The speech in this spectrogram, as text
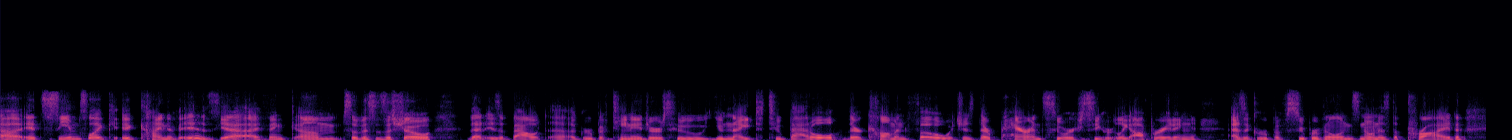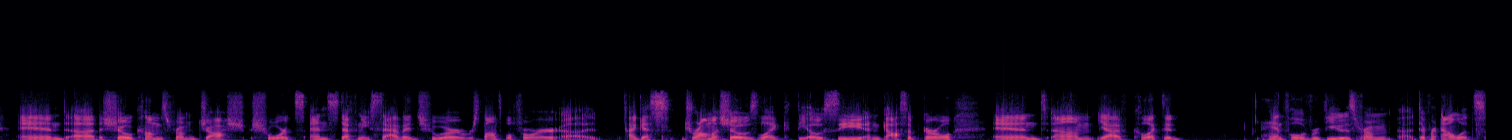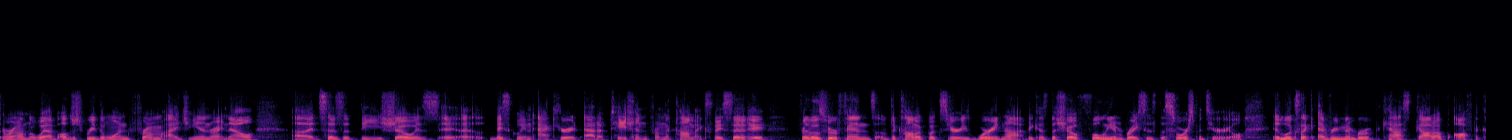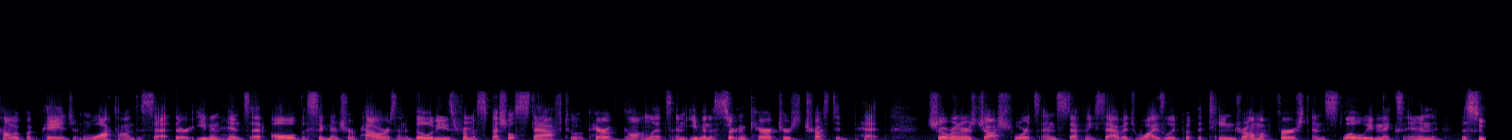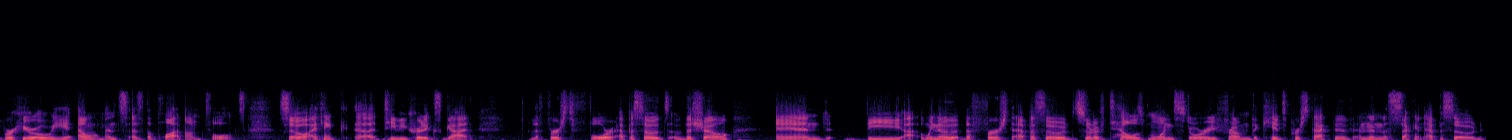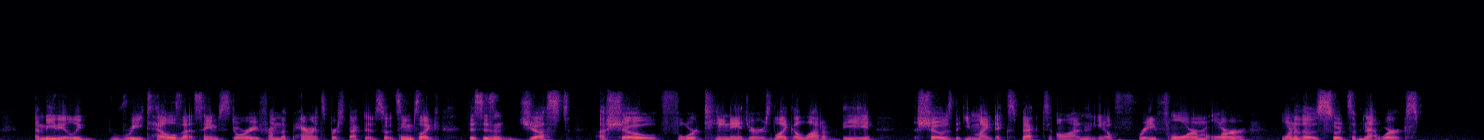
Uh, it seems like it kind of is. Yeah, I think um, so. This is a show that is about uh, a group of teenagers who unite to battle their common foe, which is their parents, who are secretly operating as a group of supervillains known as the Pride. And uh, the show comes from Josh Schwartz and Stephanie Savage, who are responsible for. I guess drama shows like The OC and Gossip Girl, and um, yeah, I've collected a handful of reviews from uh, different outlets around the web. I'll just read the one from IGN right now. Uh, it says that the show is uh, basically an accurate adaptation from the comics. They say. For those who are fans of the comic book series, worry not, because the show fully embraces the source material. It looks like every member of the cast got up off the comic book page and walked onto set. There are even hints at all the signature powers and abilities, from a special staff to a pair of gauntlets, and even a certain character's trusted pet. Showrunners Josh Schwartz and Stephanie Savage wisely put the teen drama first and slowly mix in the superhero elements as the plot unfolds. So I think uh, TV critics got the first four episodes of the show, and the uh, we know that the first episode sort of tells one story from the kid's perspective, and then the second episode immediately retells that same story from the parent's perspective. So it seems like this isn't just a show for teenagers like a lot of the shows that you might expect on you know freeform or one of those sorts of networks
